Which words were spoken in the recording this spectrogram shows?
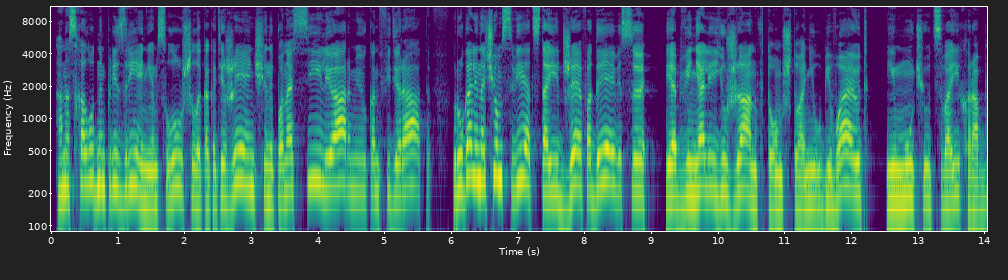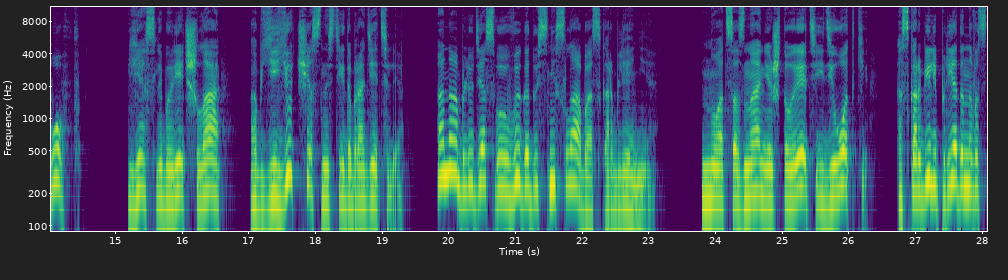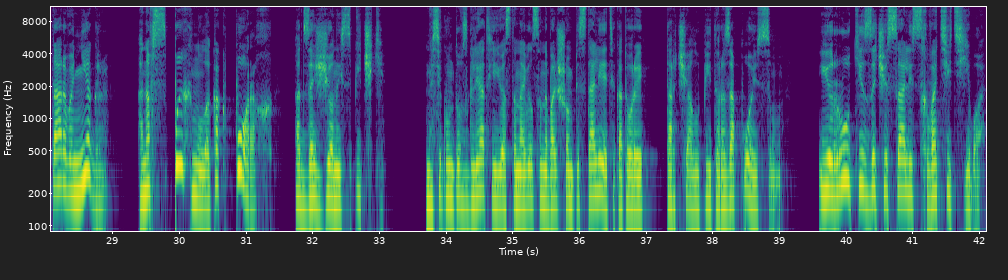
Она с холодным презрением слушала, как эти женщины поносили армию конфедератов, ругали, на чем свет стоит Джеффа Дэвиса, и обвиняли южан в том, что они убивают и мучают своих рабов. Если бы речь шла об ее честности и добродетели, она, блюдя свою выгоду, снесла бы оскорбление. Но от сознания, что эти идиотки оскорбили преданного старого негра, она вспыхнула, как порох от зажженной спички. На секунду взгляд ее остановился на большом пистолете, который торчал у Питера за поясом, и руки зачесались схватить его.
